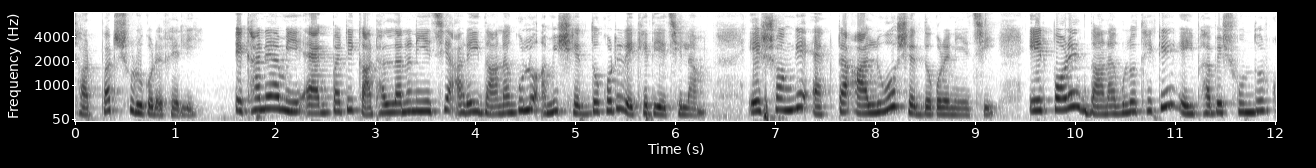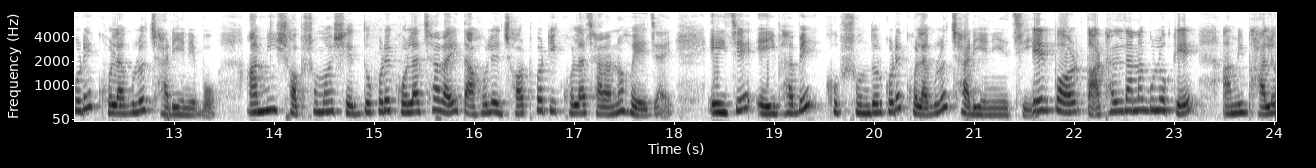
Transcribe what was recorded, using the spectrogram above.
ঝটপট শুরু করে ফেলি। এখানে আমি এক বাটি কাঁঠাল দানা নিয়েছি আর এই দানাগুলো আমি সেদ্ধ করে রেখে দিয়েছিলাম। এর সঙ্গে একটা আলুও সেদ্ধ করে নিয়েছি। এরপরে দানাগুলো থেকে এইভাবে সুন্দর করে খোলাগুলো ছাড়িয়ে নেব। আমি সবসময় সেদ্ধ করে খোলা ছাড়াই তাহলে ঝটপটি খোলা ছাড়ানো হয়ে যায়। এই যে এইভাবে খুব সুন্দর করে খোলাগুলো ছাড়িয়ে নিয়েছি। এরপর কাঁঠাল দানাগুলোকে আমি ভালো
